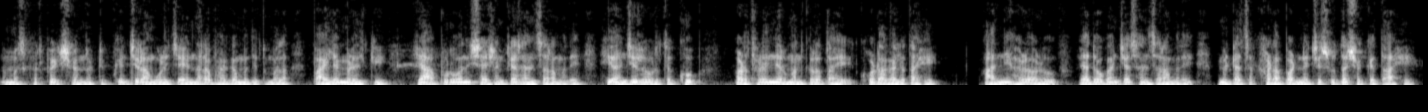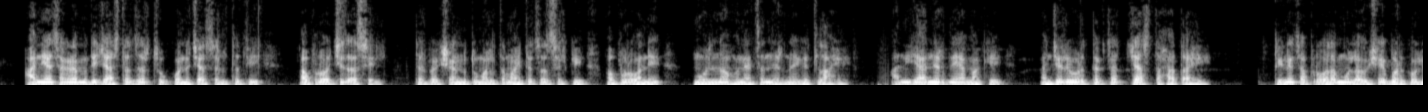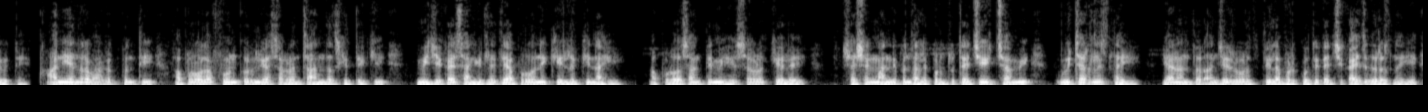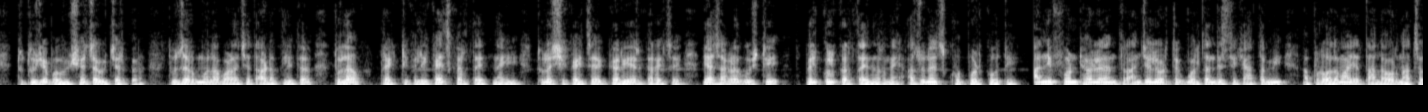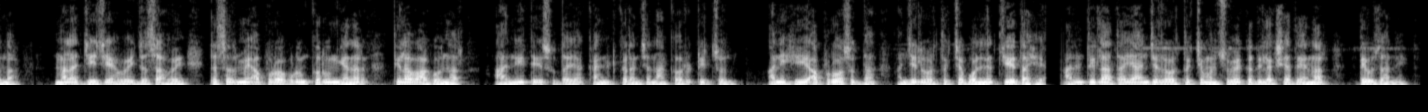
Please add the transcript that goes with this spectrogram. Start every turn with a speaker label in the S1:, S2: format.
S1: नमस्कार प्रेक्षकांनो टिपक्यांची रांगोळीच्या येणाऱ्या भागामध्ये तुम्हाला पाहायला मिळेल की या अपूर्व आणि शशांकच्या संसारामध्ये ही अंजली व्रत खूप अडथळे निर्माण करत आहे खोडा घालत आहे. आणि हळूहळू या दोघांच्या संसारामध्ये मिठाचा खडा पडण्याची सुद्धा शक्यता आहे. आणि या सगळ्यामध्ये जास्त जर चूक होण्याची असेल तर ती अपूर्वाचीच असेल. तर प्रेक्षकांना तुम्हाला तर माहीतच असेल की अपूर्वाने मूल न होण्याचा निर्णय घेतला आहे. आणि या निर्णयामागे अंजली वर्तकचा जास्त हात आहे. तिनेच अपूर्वाला मुलाविषयी भडकवले होते. आणि यंद्रभागात पण ती अपूर्वाला फोन करून या सगळ्यांचा अंदाज घेते की मी जे काही सांगितलंय ते अपूर्वाने केलं की नाही. अपूर्वा सांगते मी हे सगळं केलंय शशांक मान्य पण झाले परंतु त्याची इच्छा मी विचारलीच नाही. यानंतर अंजलीवर तिला भडकवते त्याची काहीच गरज नाही तू तुझ्या भविष्याचा विचार कर. तू जर मुलाबाळाच्यात अडकली तर तुला प्रॅक्टिकली काहीच करता येत नाही. तुला शिकायचं आहे करिअर करायचं आहे या सगळ्या गोष्टी बिलकुल करता येणार नाही. अजूनच खूप भडकवते. आणि फोन ठेवल्यानंतर अंजलीवरत बोलताना दिसते की आता मी अपूर्वाला माझ्या तालावर नाचवणार. मला जे जे हवे जसं हवे तसंच मी अपूर्वाकडून करून घेणार तिला वागवणार. आणि ते सुद्धा या कानिटकरांच्या नाकावर टिचून. आणि ही अपूर्वा सुद्धा अंजली वर्तकच्या बोलण्यात येत आहे. आणि तिला आता या अंजली वर्तकचे मनसुबे कधी लक्षात येणार? देव जाणे.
